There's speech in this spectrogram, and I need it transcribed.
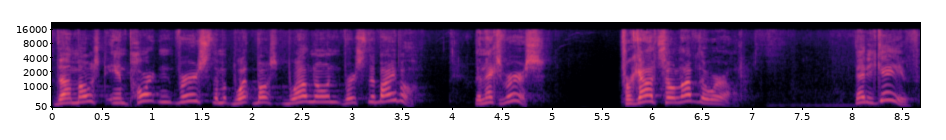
the most important verse, the most well known verse of the Bible. The next verse For God so loved the world that he gave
